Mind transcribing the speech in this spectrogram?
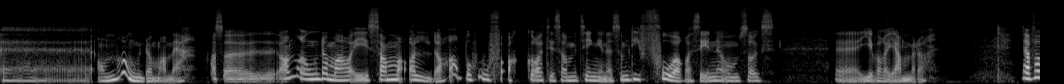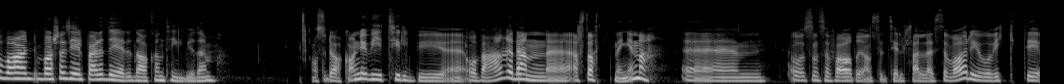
eh, andre ungdommer med. Altså, andre ungdommer i samme alder har behov for akkurat de samme tingene som de får av sine omsorgsgivere hjemme, da. Ja, for hva, hva slags hjelp er det dere da kan tilby dem? Altså, da kan jo vi tilby eh, å være den eh, erstatningen, da. Eh, og sånn som for Adrians tilfelle, så var det jo viktig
